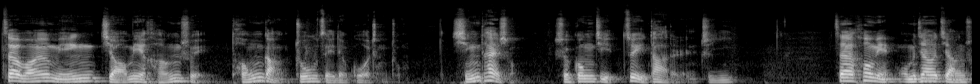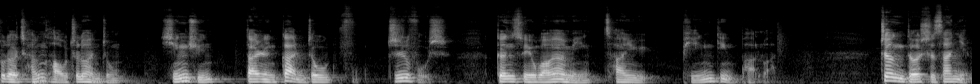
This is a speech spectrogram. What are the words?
在王阳明剿灭衡水、同岗诸贼的过程中，邢太守是功绩最大的人之一。在后面我们将要讲述的陈豪之乱中，邢群担任赣州府知府时，跟随王阳明参与平定叛乱。正德十三年，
